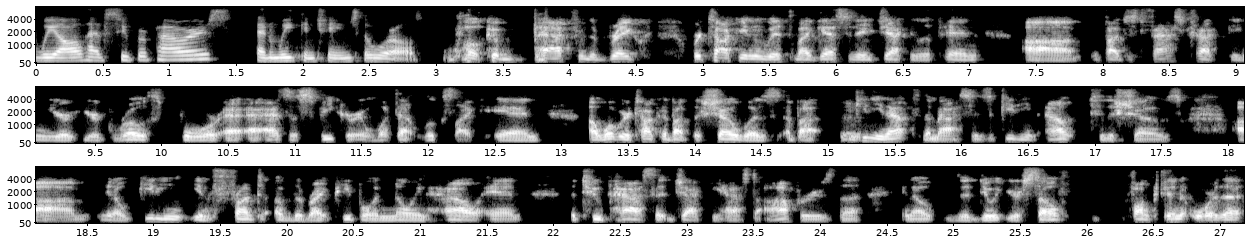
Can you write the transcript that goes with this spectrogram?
we all have superpowers and we can change the world. Welcome back from the break. We're talking with my guest today, Jackie Lapin, uh, about just fast tracking your your growth for as a speaker and what that looks like. And uh, what we were talking about the show was about getting out to the masses, getting out to the shows, um, you know, getting in front of the right people and knowing how. And the two paths that Jackie has to offer is the you know the do it yourself function or the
